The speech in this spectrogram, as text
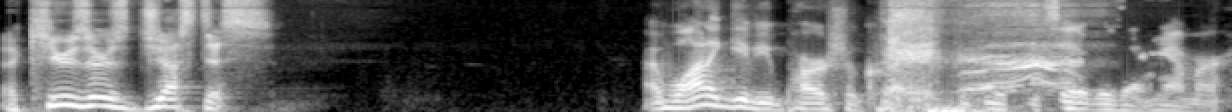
accuser's justice. I want to give you partial credit you said it was a hammer.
